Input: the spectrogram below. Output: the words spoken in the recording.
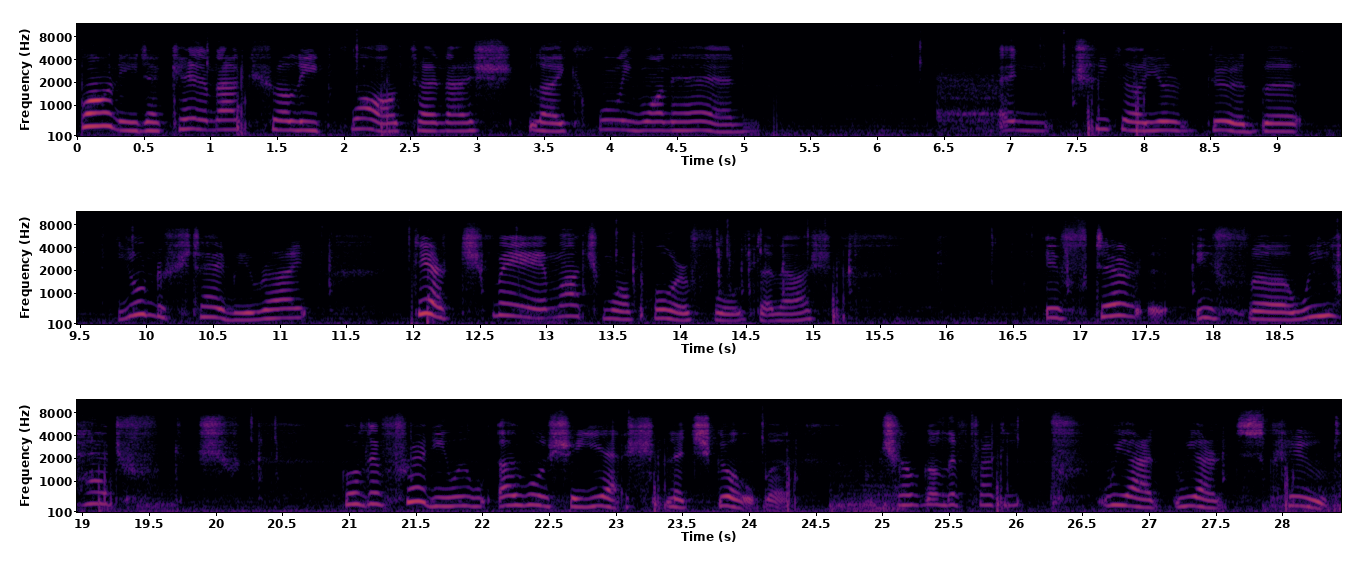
Bonnie that can actually walk and has like only one hand. And Chica, you're good, but you understand me, right? They are much more powerful than us. If there, if uh, we had Golden Freddy, we, I will say yes, let's go. But Joe Golden Freddy, we are we are screwed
